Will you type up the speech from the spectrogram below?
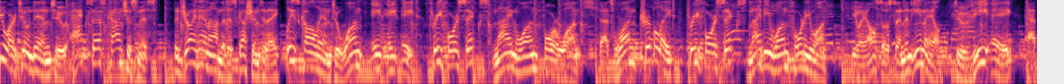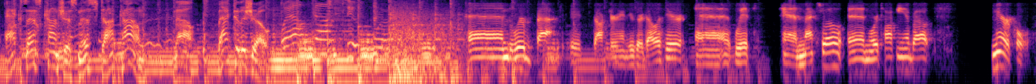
You are tuned in to Access Consciousness. To join in on the discussion today, please call in to 1 888 346 9141. That's 1 888 346 9141. You may also send an email to va at accessconsciousness.com. Now, back to the show. Welcome to And we're back. It's Dr. Andrew Gardella here and with Ann Maxwell, and we're talking about miracles.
